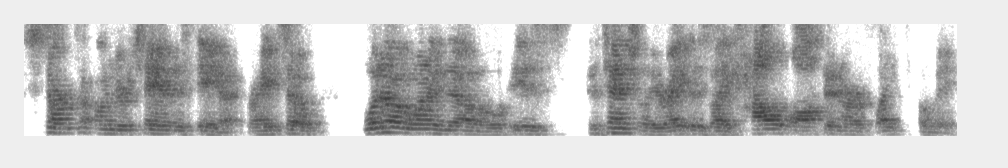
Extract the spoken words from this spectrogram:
start to understand this data, right, so what I want to know is potentially, right, is like how often are flights delayed?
